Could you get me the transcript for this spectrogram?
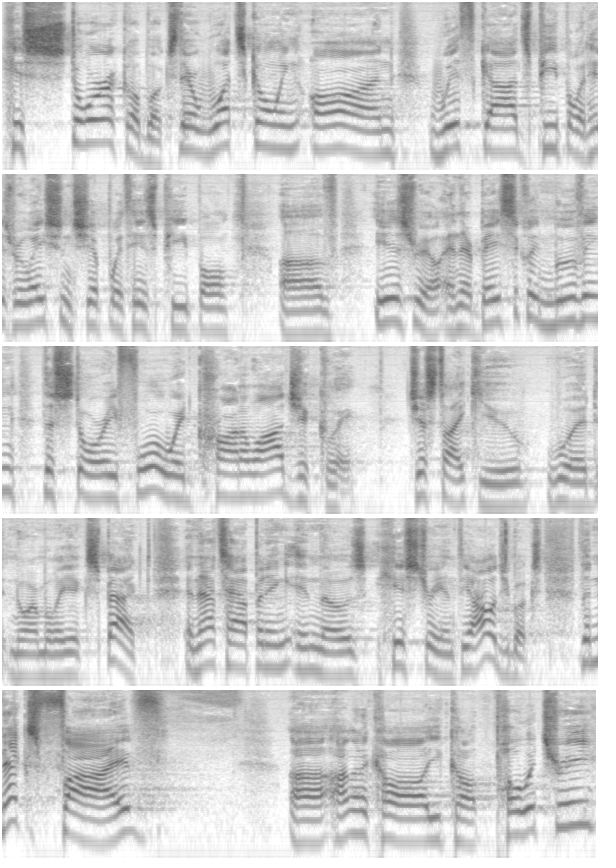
historical books. They're what's going on with God's people and his relationship with his people of Israel. And they're basically moving the story forward chronologically just like you would normally expect. And that's happening in those history and theology books. The next five, uh, I'm going to call, you call it poetry,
